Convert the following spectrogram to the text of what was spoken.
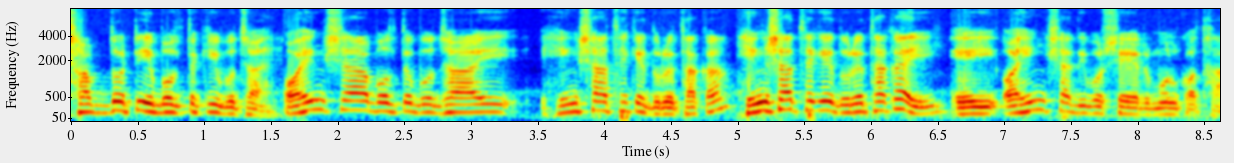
শব্দটি বলতে কি বোঝায়? অহিংসা বলতে বোঝায় হিংসা থেকে দূরে থাকা, হিংসা থেকে দূরে থাকাই এই অহিংসা দিবসের মূল কথা।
